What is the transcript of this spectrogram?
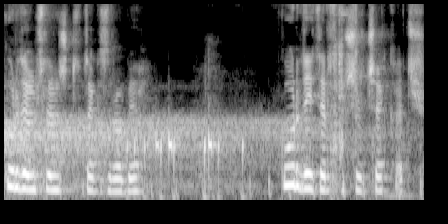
Kurde, myślałem, że to tak zrobię. Kurde, i teraz muszę czekać.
